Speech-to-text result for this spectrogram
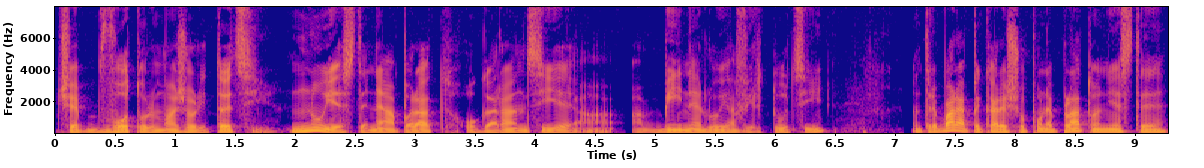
ce votul majorității nu este neapărat o garanție a, a binelui, a virtuții, întrebarea pe care și-o pune Platon este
